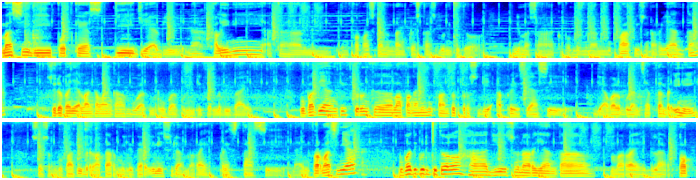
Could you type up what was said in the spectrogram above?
Masih di podcast DJ Abi. Nah, kali ini akan informasikan tentang prestasi Gunung Kidul di masa kepemimpinan Bupati Sunaryanto. Sudah banyak langkah-langkah buat merubah Gunung Kidul lebih baik. Bupati yang aktif turun ke lapangan ini pantut terus diapresiasi. Di awal bulan September ini, sosok bupati berlatar militer ini sudah meraih prestasi. Nah, informasinya Bupati Gunung Kidul Haji Sunaryanto meraih gelar top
